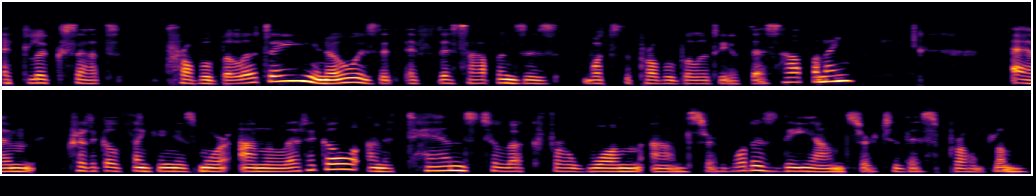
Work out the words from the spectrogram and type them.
It looks at probability, you know, is it if this happens, is what's the probability of this happening? Um, critical thinking is more analytical and it tends to look for one answer. What is the answer to this problem?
